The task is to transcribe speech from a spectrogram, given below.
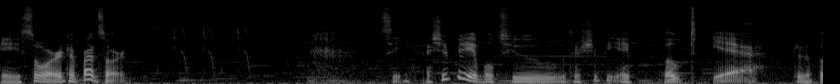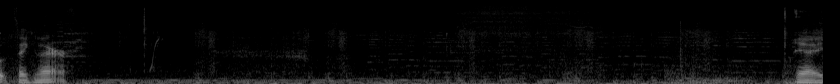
a sword, a broadsword. Let's see, I should be able to, there should be a boat. Yeah, there's a boat thing there. Yeah,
